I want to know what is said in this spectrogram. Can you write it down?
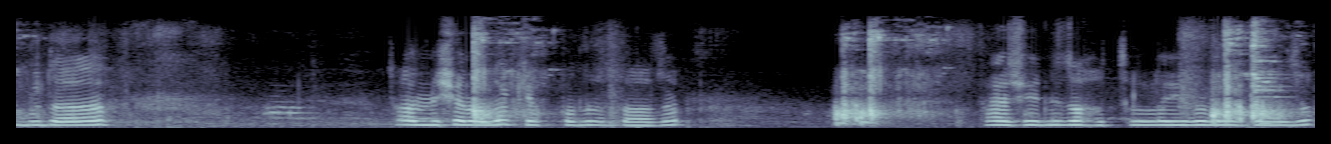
Bu da tam nişanalık yapmanız lazım. Her şeyinizi hatırlamanız lazım.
